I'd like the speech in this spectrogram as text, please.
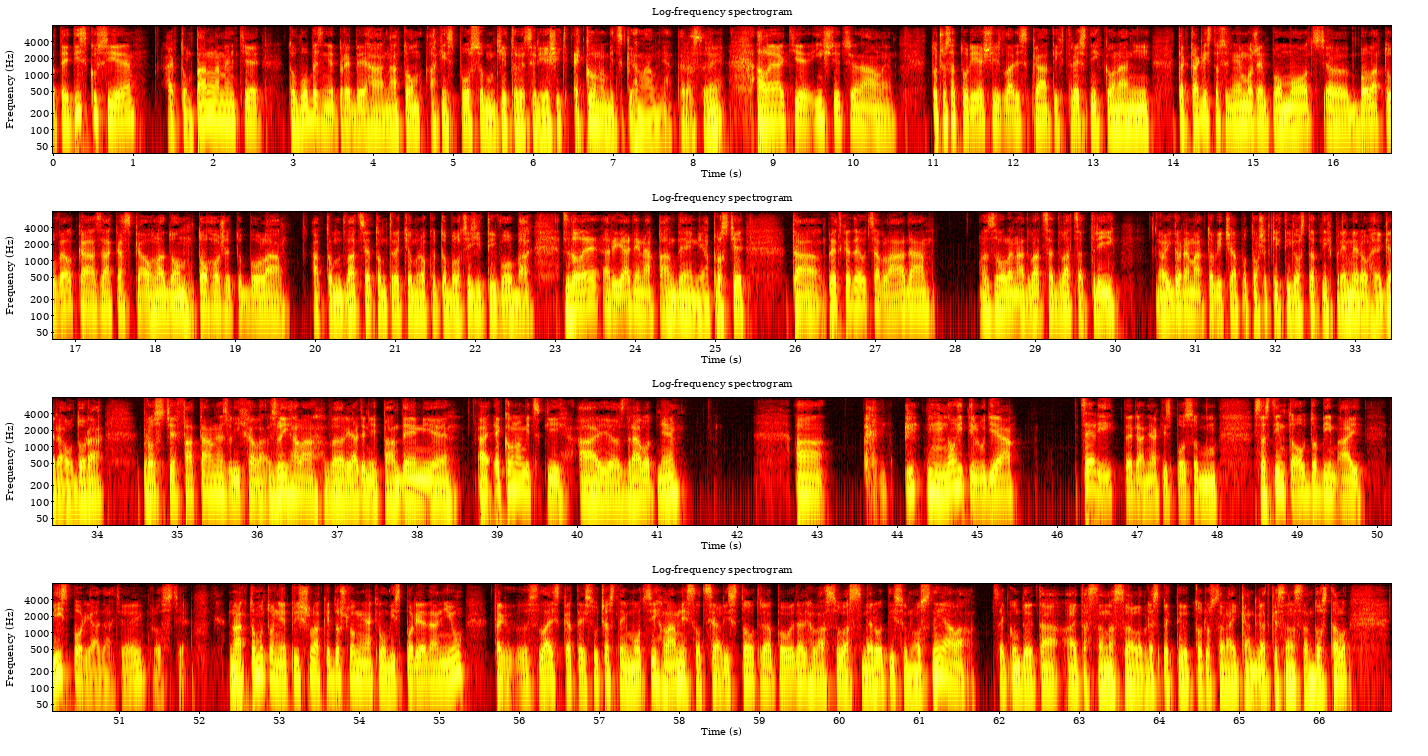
tej diskusie aj v tom parlamente to vôbec neprebieha na tom, akým spôsobom tieto veci riešiť. Ekonomické hlavne teraz, hej. Ale aj tie inštitucionálne. To, čo sa tu rieši z hľadiska tých trestných konaní, tak takisto si nemôžem pomôcť. E, bola tu veľká zákazka ohľadom toho, že tu bola a v tom 23. roku to bolo cítiť v voľbách zle riadená pandémia. Proste tá predchádzajúca vláda zvolená 2023, Igora Matoviča a potom všetkých tých ostatných premiérov Hegera, Odora, proste fatálne zlyhala v riadení pandémie aj ekonomicky, aj zdravotne. A mnohí tí ľudia chceli teda nejakým spôsobom sa s týmto obdobím aj vysporiadať. Hej, proste. No a k tomuto neprišlo a keď došlo k nejakému vysporiadaniu, tak z hľadiska tej súčasnej moci, hlavne socialistov, treba povedať, hlasu a smeru, tí sú nosní, ale sekunduje tá, aj tá SNS, alebo respektíve to, čo sa na jej kandidátke sa nás tam dostalo,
